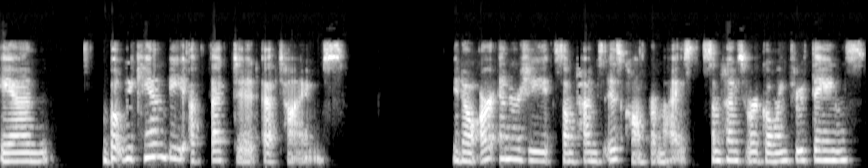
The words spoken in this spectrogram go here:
and but we can be affected at times. You know, our energy sometimes is compromised. Sometimes we're going through things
